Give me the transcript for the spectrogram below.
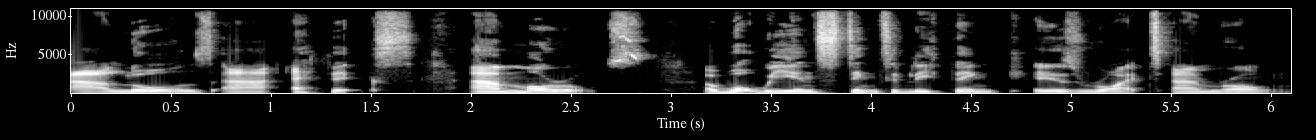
Our laws, our ethics, our morals, uh, what we instinctively think is right and wrong,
